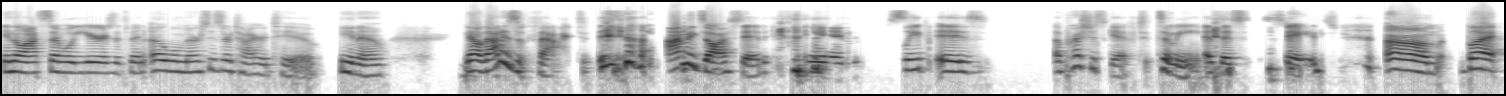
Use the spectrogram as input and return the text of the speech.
in the last several years, it's been, oh, well, nurses are tired too, you know. Now that is a fact. I'm exhausted and sleep is a precious gift to me at this stage. Um, but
